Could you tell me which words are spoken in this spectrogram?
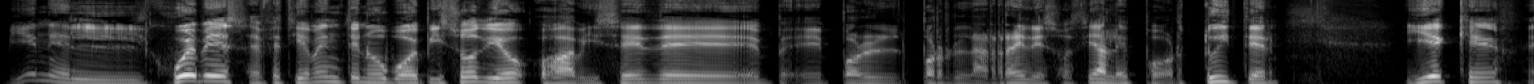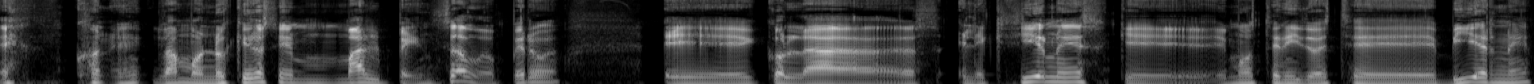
Bien, el jueves efectivamente no hubo episodio, os avisé de, eh, por, las redes sociales, por Twitter, y es que, eh, vamos, no quiero ser mal pensado, pero eh, con las elecciones que hemos tenido este viernes,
